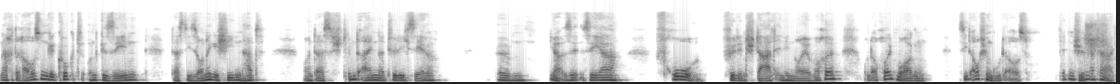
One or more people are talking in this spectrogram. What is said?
nach draußen geguckt und gesehen, dass die Sonne geschieden hat. Und das stimmt einen natürlich sehr, ähm, ja, sehr, sehr froh für den Start in die neue Woche. Und auch heute Morgen sieht auch schon gut aus. Wird ein schöner Tag.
